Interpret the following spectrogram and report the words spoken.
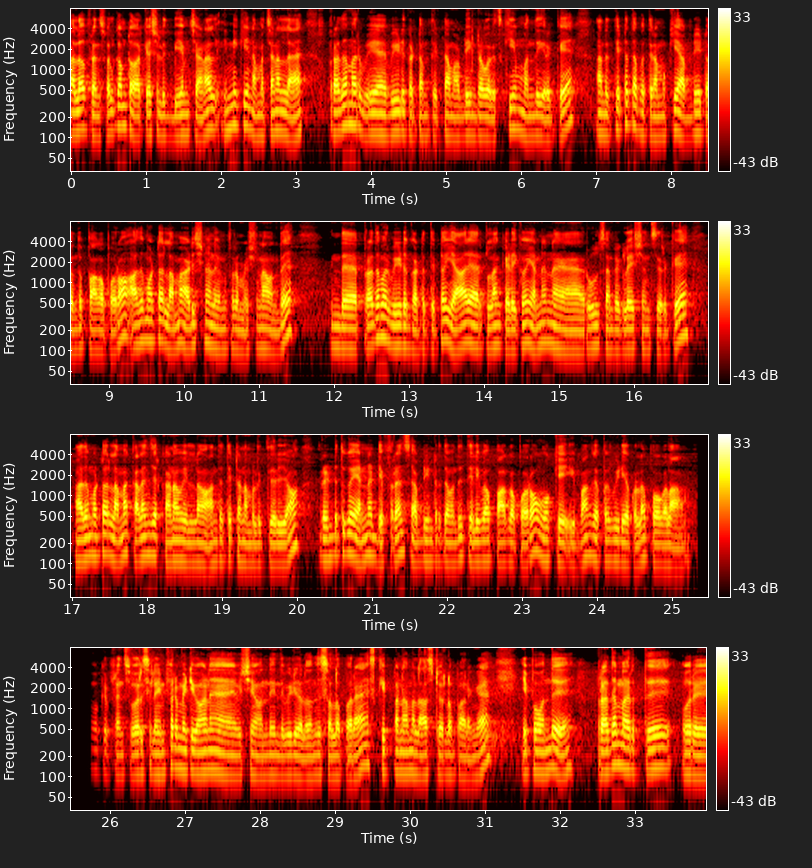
Hello friends welcome to ஆர்கேஷல் with PM channel இன்றைக்கி நம்ம சேனலில் பிரதமர் வீ- வீடு கட்டும் திட்டம் அப்படின்ற ஒரு ஸ்கீம் வந்து இருக்குது அந்த திட்டத்தை பற்றின முக்கிய அப்டேட் வந்து பார்க்க போகிறோம் அது மட்டும் இல்லாமல் அடிஷ்னல் இன்ஃபர்மேஷனாக வந்து இந்த பிரதமர் வீடு கட்ட திட்டம் யார் யாருக்கெல்லாம் கிடைக்கும் என்னென்ன ரூல்ஸ் அண்ட் ரெகுலேஷன்ஸ் இருக்குது அது மட்டும் இல்லாமல் கலைஞர் கனவு இல்லம் அந்த திட்டம் நம்மளுக்கு தெரியும். ரெண்டுத்துக்கும் என்ன டிஃப்ரென்ஸ் அப்படின்றத வந்து தெளிவாக பார்க்க போகிறோம் ஓகே வாங்க இப்போ வீடியோக்குள்ளே போகலாம். ஓகே ஃப்ரெண்ட்ஸ் ஒரு சில இன்ஃபர்மேட்டிவான விஷயம் வந்து இந்த வீடியோவில் வந்து சொல்ல போகிறேன் ஸ்கிப் பண்ணாமல் லாஸ்ட் வரலாம் பாருங்கள் இப்போ வந்து பிரதமர்த்து ஒரு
